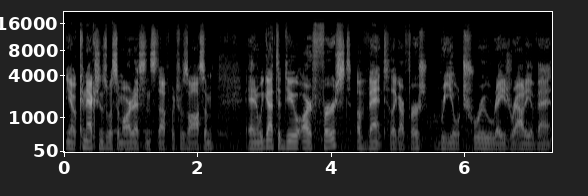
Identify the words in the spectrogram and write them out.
you know connections with some artists and stuff, which was awesome. And we got to do our first event, like our first real, true Raise Rowdy event,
